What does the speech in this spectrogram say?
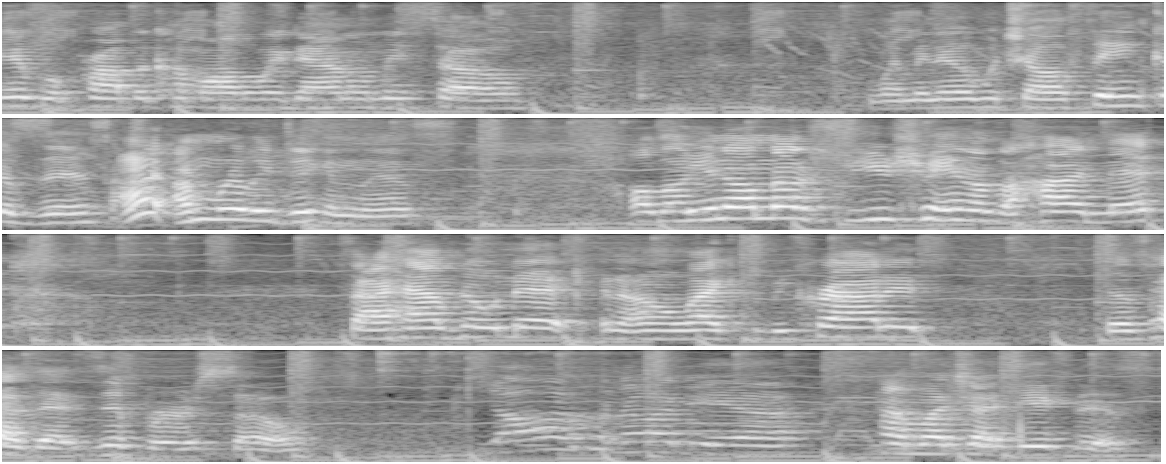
It will probably come all the way down on me, so let me know what y'all think of this. I, am really digging this. Although, you know, I'm not a huge fan of the high neck. So I have no neck and I don't like to be crowded. It does have that zipper, so y'all have no idea how much I dig this.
